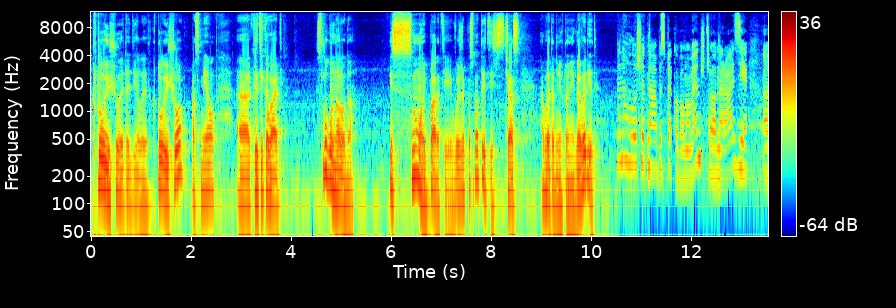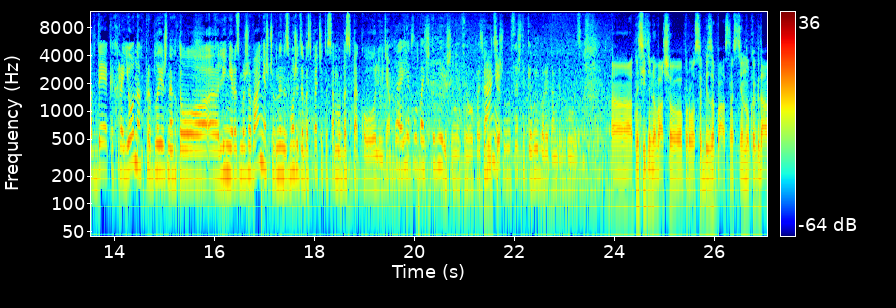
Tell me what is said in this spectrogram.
кто еще это делает? Кто еще посмел э, критиковать слугу народа из самой партии? Вы же посмотрите, сейчас об этом никто не говорит Вони наголошують на безпековий момент, що наразі е, в деяких районах, приближених до е, лінії розмежування, що вони не зможуть забезпечити саме безпеку людям. Да, і як ви бачите вирішення цього питання, Смотрите. щоб все ж таки вибори там відбулися? А, Относительно вашего вопроса безопасности, ну, когда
